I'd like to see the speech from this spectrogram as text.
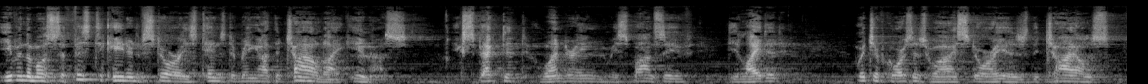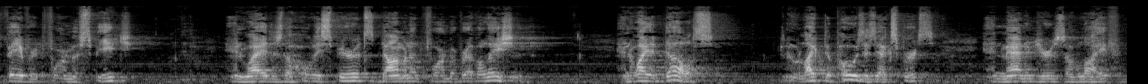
Even the most sophisticated of stories tends to bring out the childlike in us, expectant, wondering, responsive, delighted, which of course is why story is the child's favorite form of speech and why it is the Holy Spirit's dominant form of revelation and why adults who like to pose as experts and managers of life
